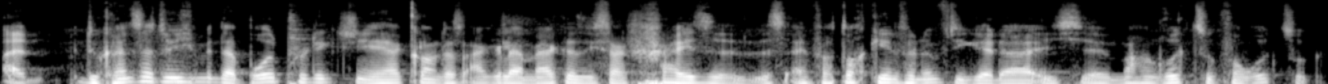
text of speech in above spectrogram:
Äh, Du kannst natürlich mit der Bold Prediction hierher kommen, dass Angela Merkel sich sagt, scheiße, ist einfach doch kein vernünftiger da, ich äh, mache einen Rückzug vom Rückzug.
